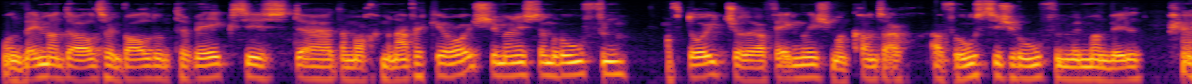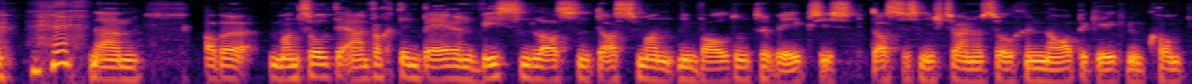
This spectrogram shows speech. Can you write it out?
Und wenn man da also im Wald unterwegs ist, äh, dann macht man einfach Geräusche, man ist am Rufen auf Deutsch oder auf Englisch. Man kann es auch auf Russisch rufen, wenn man will. ähm, aber man sollte einfach den Bären wissen lassen, dass man im Wald unterwegs ist, dass es nicht zu einer solchen Nahbegegnung kommt.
